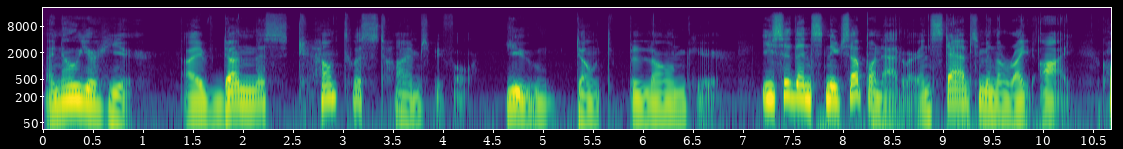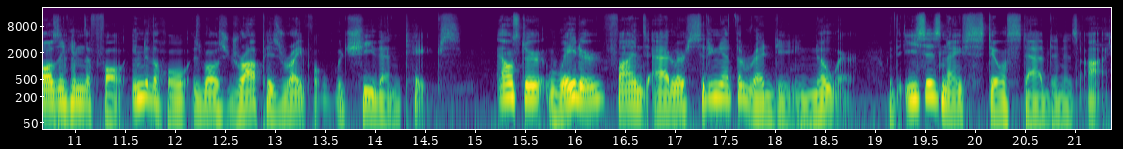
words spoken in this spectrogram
I know you're here. I've done this countless times before. You don't belong here. Isa then sneaks up on Adler and stabs him in the right eye, causing him to fall into the hole as well as drop his rifle, which she then takes. Elster later finds Adler sitting at the red gate in nowhere, with Isa's knife still stabbed in his eye.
